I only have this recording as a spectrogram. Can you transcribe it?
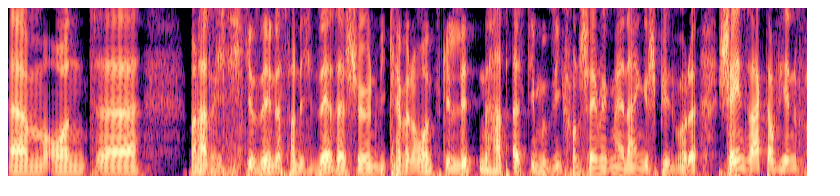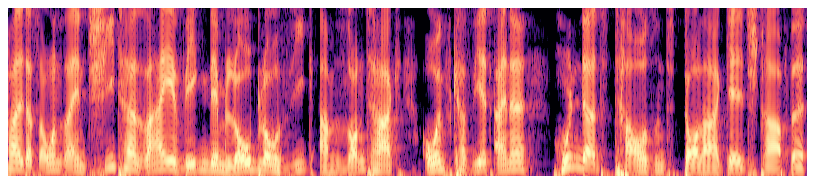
ähm, und äh, man hat richtig gesehen, das fand ich sehr, sehr schön, wie Kevin Owens gelitten hat, als die Musik von Shane McMahon eingespielt wurde. Shane sagt auf jeden Fall, dass Owens ein Cheater sei wegen dem Low-Blow-Sieg am Sonntag. Owens kassiert eine 100.000 Dollar Geldstrafe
